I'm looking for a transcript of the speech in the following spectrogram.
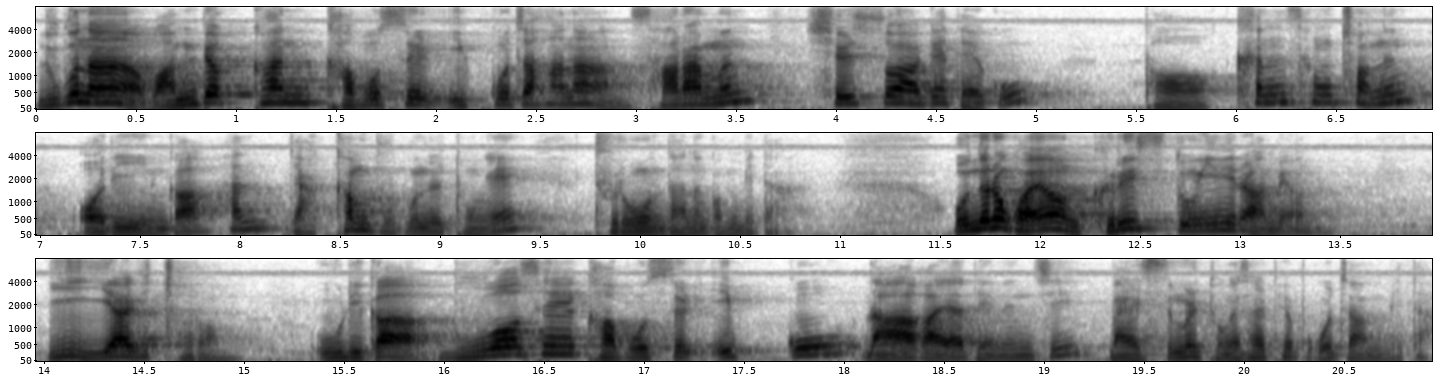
누구나 완벽한 갑옷을 입고자 하나 사람은 실수하게 되고 더 큰 상처는 어디인가 한 약한 부분을 통해 들어온다는 겁니다. 오늘은 과연 그리스도인이라면 이 이야기처럼 우리가 무엇의 갑옷을 입고 나아가야 되는지 말씀을 통해 살펴보고자 합니다.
